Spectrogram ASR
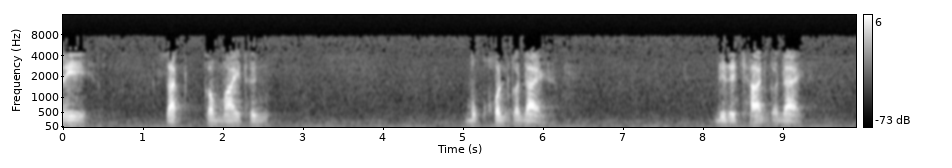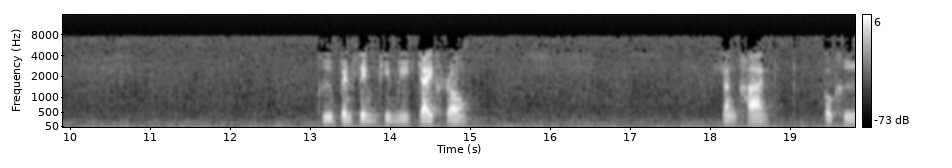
นี่สัตว์ก็หมายถึง บุคคลก็ได้ ดิเรกชานก็ได้ คือเป็นสิ่งที่มีใจครอง สังขารก็คือ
